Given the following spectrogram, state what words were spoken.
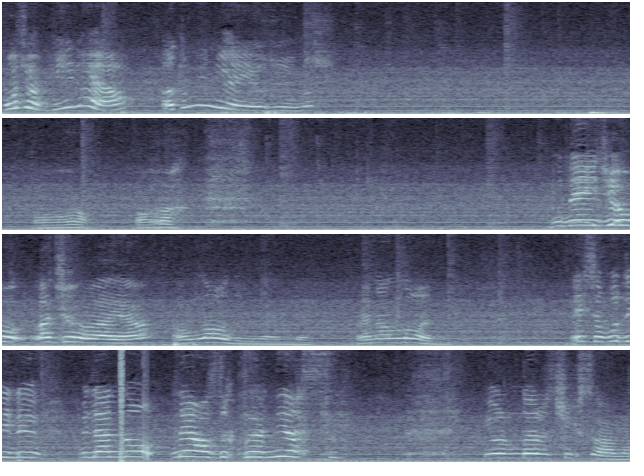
Hocam hile ya. Adımı niye yazıyorsunuz? Aha. Aha. Bu neyce acaba ya? Anlamadım ben de. Ben anlamadım. Neyse bu dili bilen ne, ne yazdıklarını yazsın. Yorumları çıksa ama.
